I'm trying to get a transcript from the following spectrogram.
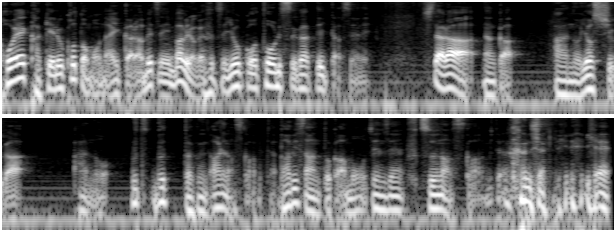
声かけることもないから別にバビロンが普通に横を通りすがっていったんですよね。したらなんかあのヨッシュが「あのブッダ君あれなんですか?」みたいな「バビさんとかもう全然普通なんですか?」みたいな感じなんで「いや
